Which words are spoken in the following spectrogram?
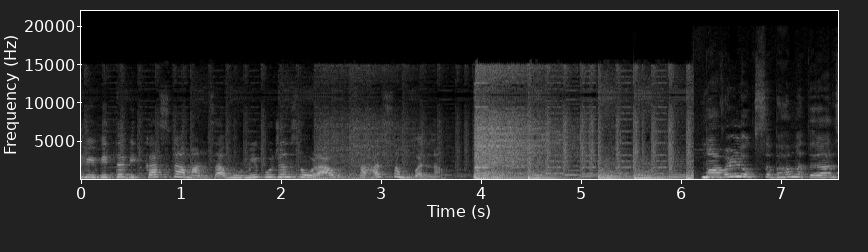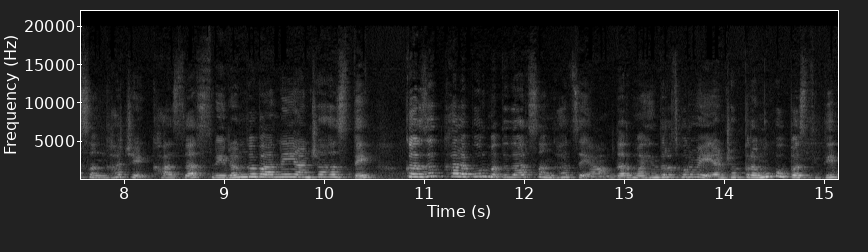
विविध विकास कामांचा भूमिपूजन सोहळा उत्साहात संपन्न. मावळ लोकसभा मतदारसंघाचे खासदार श्रीरंग बारणे यांच्या हस्ते कर्जत खालापूर मतदारसंघाचे आमदार महेंद्र थोरवे यांच्या प्रमुख उपस्थितीत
